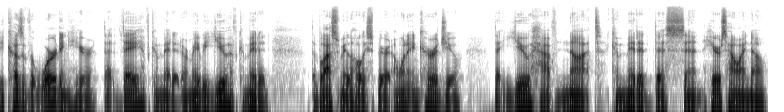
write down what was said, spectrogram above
because of the wording here that they have committed, or maybe you have committed, the blasphemy of the Holy Spirit, I want to encourage you that you have not committed this sin. Here's how I know.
